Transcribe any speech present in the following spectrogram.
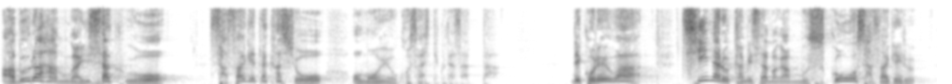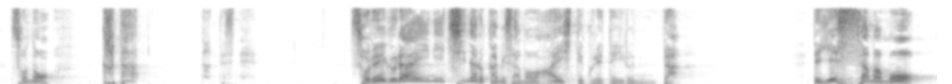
アブラハムがイサクを捧げた箇所を思い起こさせてくださった。で、これは、父なる神様が息子を捧げる、その型それぐらいに父なる神様は愛してくれているんだ。で、イエス様も、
